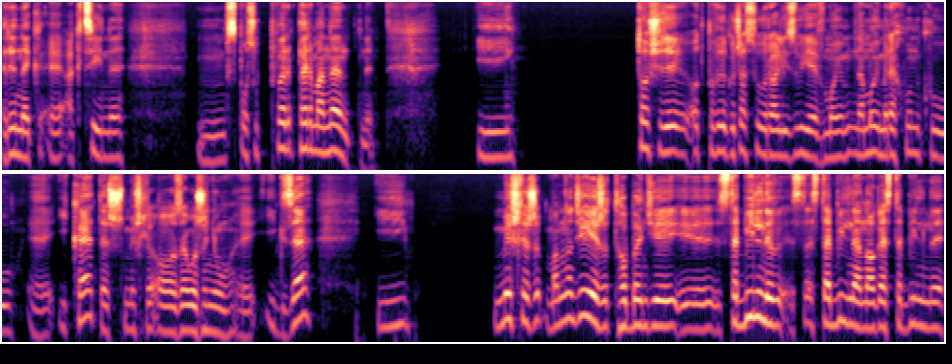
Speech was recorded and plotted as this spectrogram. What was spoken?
rynek e, akcyjny mm, w sposób per permanentny. I to się od pewnego czasu realizuje moim, na moim rachunku e, IKE, też myślę o założeniu IGZE i myślę, że mam nadzieję, że to będzie e, stabilny, stabilna noga, stabilny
